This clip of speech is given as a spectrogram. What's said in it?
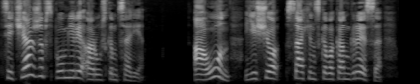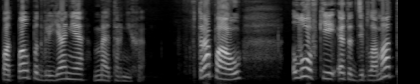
сейчас же вспомнили о русском царе. А он еще с Ахенского конгресса подпал под влияние Меттерниха. В Тропау ловкий этот дипломат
